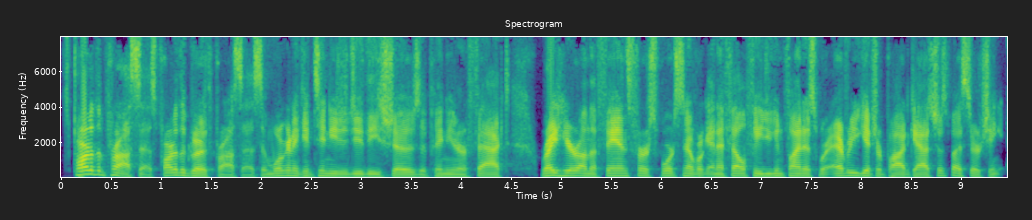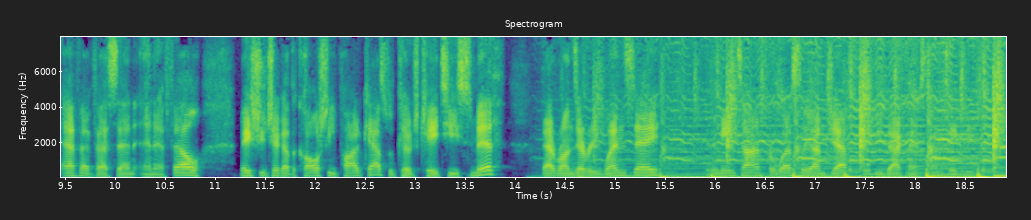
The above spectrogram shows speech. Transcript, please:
It's part of the process, part of the growth process. And we're going to continue to do these shows, opinion or fact, right here on the Fans First Sports Network NFL feed. You can find us wherever you get your podcast just by searching FFSN NFL. Make sure you check out the Call Sheet podcast with Coach KT Smith. That runs every Wednesday. In the meantime, for Wesley, I'm Jeff. We'll be back next time. Take it.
